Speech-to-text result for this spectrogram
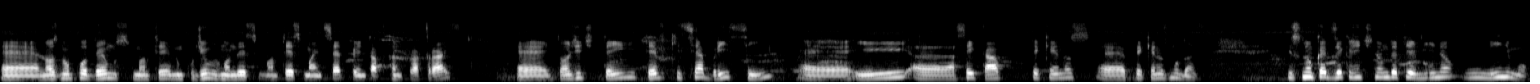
É, nós não podemos manter, não podíamos manter, manter esse mindset porque a gente está ficando para trás. É, então a gente tem, teve que se abrir sim é, e uh, aceitar pequenas, pequenas mudanças. Isso não quer dizer que a gente não determina um mínimo,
